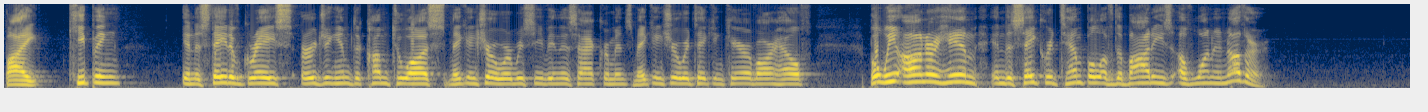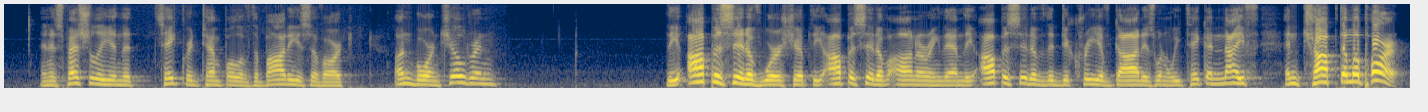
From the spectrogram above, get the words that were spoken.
by keeping in a state of grace, urging Him to come to us, making sure we're receiving the sacraments, making sure we're taking care of our health but we honor him in the sacred temple of the bodies of one another. And especially in the sacred temple of the bodies of our unborn children, The opposite of worship, the opposite of honoring them, the opposite of the decree of God is when we take a knife and chop them apart.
